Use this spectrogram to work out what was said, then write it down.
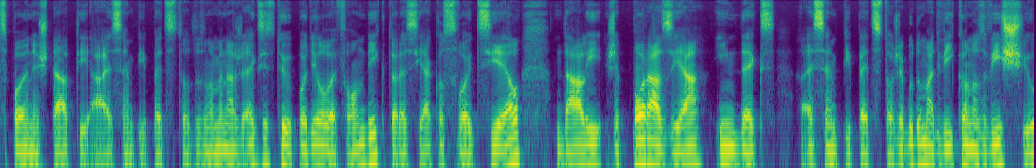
Spojené štáty a S&P 500. To znamená, že existujú podielové fondy, ktoré si ako svoj cieľ dali, že porazia index S&P 500, že budú mať výkonnosť vyššiu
